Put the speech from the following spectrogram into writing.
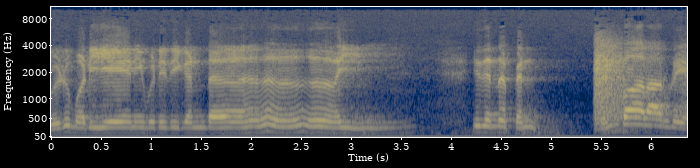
விழுமடியேனி விடுதி கண்ட. இது என்ன பெண் பெண்பாலாருடைய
